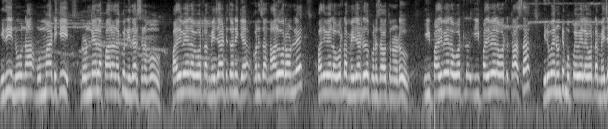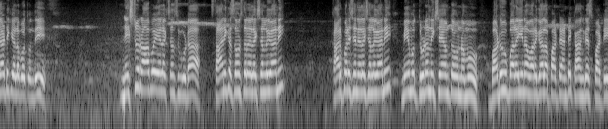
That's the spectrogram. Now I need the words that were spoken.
ఇది నువ్వు నా ముమ్మాటికి రెండేళ్ళ పాలనకు నిదర్శనము. పదివేల ఓట్ల మెజార్టీతోని కొనసా నాలుగో రౌండ్లే పదివేల ఓట్ల మెజార్టీతో కొనసాగుతున్నాడు. ఈ పదివేల ఓట్లు ఈ పదివేల ఓట్లు కాస్త ఇరవై నుండి ముప్పై వేల ఓట్ల మెజార్టీకి వెళ్ళబోతుంది. నెక్స్ట్ రాబోయే ఎలక్షన్స్ కూడా స్థానిక సంస్థల ఎలక్షన్లు కానీ కార్పొరేషన్ ఎలక్షన్లు కానీ మేము దృఢ నిశ్చయంతో ఉన్నాము. బడు బలహీన వర్గాల పార్టీ అంటే కాంగ్రెస్ పార్టీ.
